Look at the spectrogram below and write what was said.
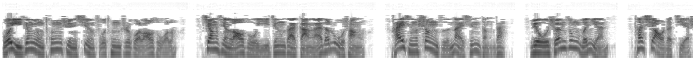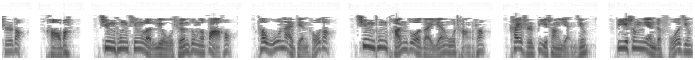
我已经用通讯信符通知过老祖了，相信老祖已经在赶来的路上了，还请圣子耐心等待。”柳玄宗闻言，他笑着解释道：“好吧。”青通听了柳玄宗的话后，他无奈点头道：“青通盘坐在演武场上，开始闭上眼睛，低声念着佛经。”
